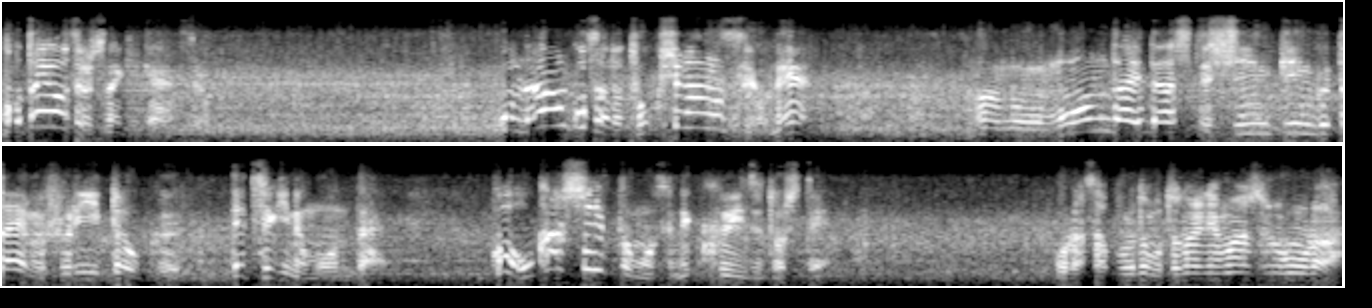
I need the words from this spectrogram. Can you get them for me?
答え合わせをしなきゃいけないんですよ。コさんの特殊なんですよね。あの問題出してシンキングタイムフリートーク。で次の問題。これおかしいと思うんですよねクイズとして。ほら札幌でも隣に山梨のほら。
